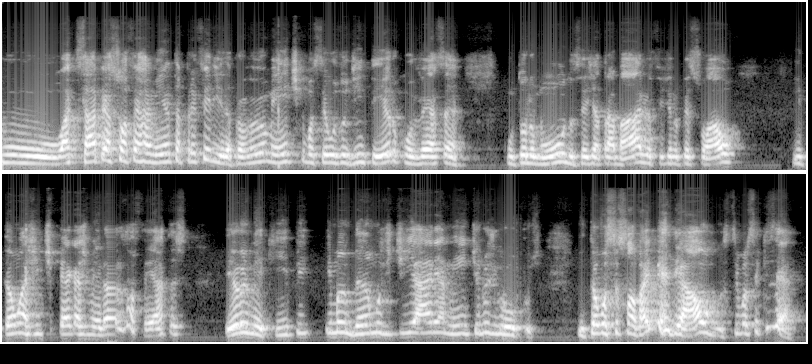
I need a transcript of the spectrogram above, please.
o WhatsApp é a sua ferramenta preferida. Provavelmente que você usa o dia inteiro, conversa com todo mundo, seja trabalho, seja no pessoal. Então a gente pega as melhores ofertas, eu e minha equipe, e mandamos diariamente nos grupos. Então você só vai perder algo se você quiser.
